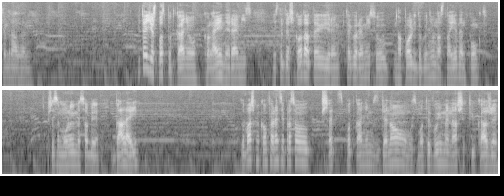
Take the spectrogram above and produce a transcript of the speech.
tym razem. I to już po spotkaniu. Kolejny remis. Niestety szkoda tej, tego remisu. Napoli dogonił nas na jeden punkt. Przesymulujmy sobie dalej. Zobaczmy konferencję prasową przed spotkaniem z Geną. Zmotywujmy naszych piłkarzy.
